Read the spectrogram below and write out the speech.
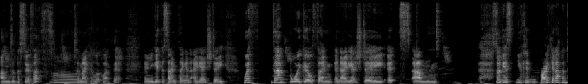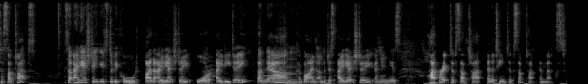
under the surface Oh. to make it look like that. And you get the same thing in ADHD. With the boy girl thing in ADHD, it's um so there's you can break it up into subtypes. So ADHD used to be called either ADHD or ADD. They're now Mm. combined under just ADHD, and then there's hyperactive subtype, inattentive subtype, and mixed.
